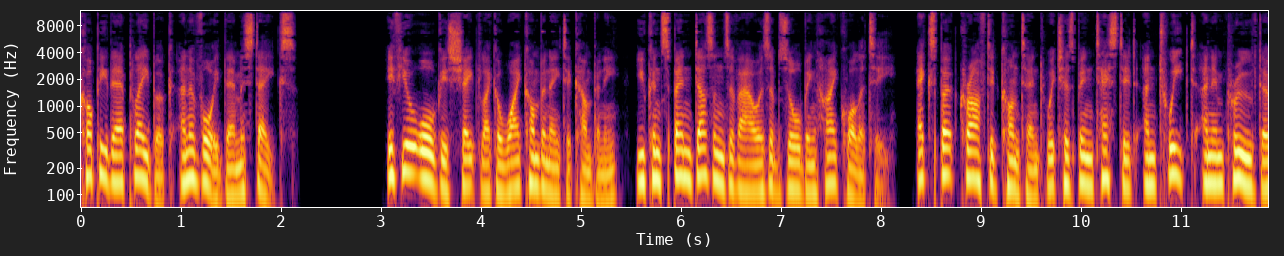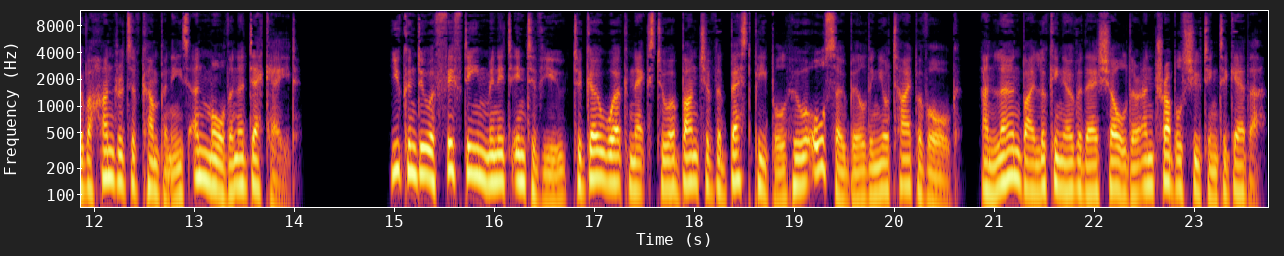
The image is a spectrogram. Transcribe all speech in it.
copy their playbook, and avoid their mistakes. If your org is shaped like a Y Combinator company, you can spend dozens of hours absorbing high quality, expert crafted content which has been tested and tweaked and improved over hundreds of companies and more than a decade. You can do a 15 minute interview to go work next to a bunch of the best people who are also building your type of org, and learn by looking over their shoulder and troubleshooting together.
